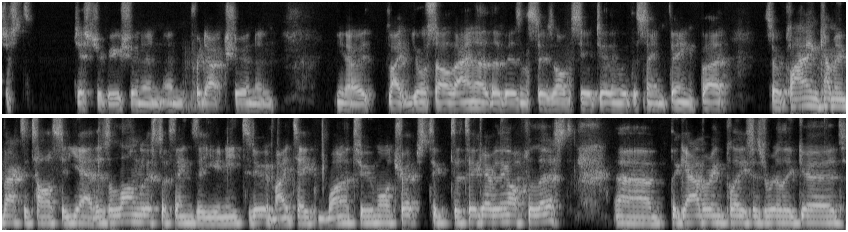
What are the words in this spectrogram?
just distribution and, and production and you know, like yourself and other businesses obviously are dealing with the same thing, but so planning coming back to Tulsa, yeah, there's a long list of things that you need to do. It might take one or two more trips to, to take everything off the list. Um, the gathering place is really good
